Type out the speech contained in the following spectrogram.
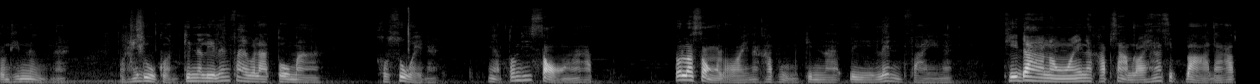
ต้นที่หนึ่งนะบอลให้ดูก่อนกินนารีเล่นไฟเวลาโตมา เขาสวยนะ เนี่ยต้นที่สองนะครับต้นละ 200 นะครับ ผมกินนารีเล่นไฟนะที่ดาน้อยนะครับ350 บาทนะครับ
